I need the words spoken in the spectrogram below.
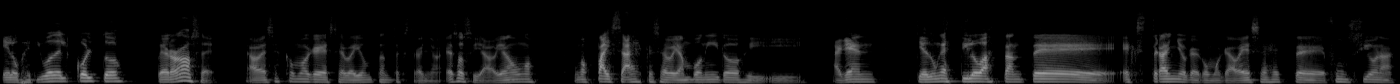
el objetivo del corto pero no sé, a veces como que se veía un tanto extraño. Eso sí, había unos, unos paisajes que se veían bonitos y, y again, tiene un estilo bastante extraño que como que a veces este funciona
